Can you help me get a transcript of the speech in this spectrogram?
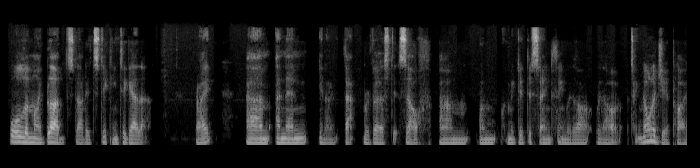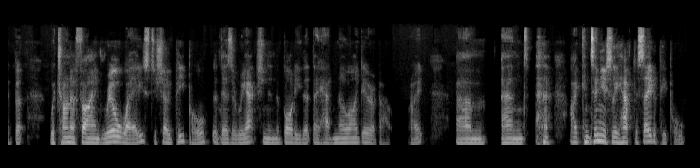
all of my blood started sticking together, right? Um, and then you know that reversed itself um, when, when we did the same thing with our with our technology applied. But we're trying to find real ways to show people that there's a reaction in the body that they had no idea about, right? Um, and I continuously have to say to people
